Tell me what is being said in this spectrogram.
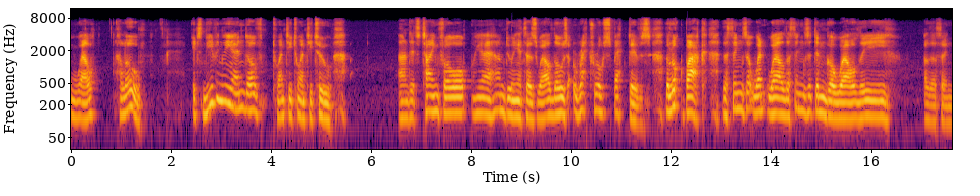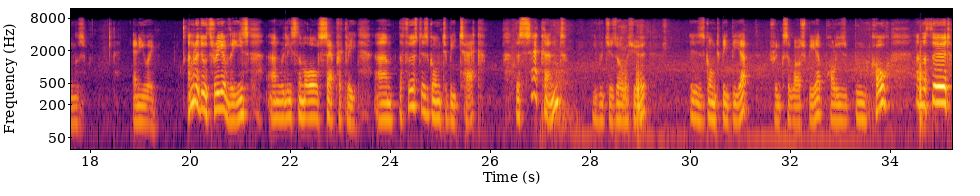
Well, hello. It's nearing the end of 2022 and it's time for, yeah, I'm doing it as well, those retrospectives, the look back, the things that went well, the things that didn't go well, the other things. Anyway. I'm going to do three of these and release them all separately. Um, the first is going to be tech. The second, he reaches over here, is going to be beer, drinks of Welsh beer, Polly's Brew Co. And the third,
